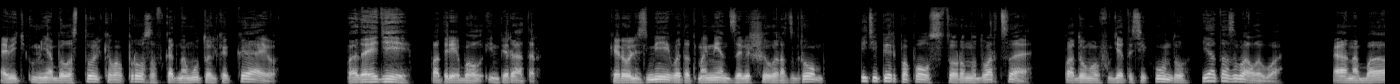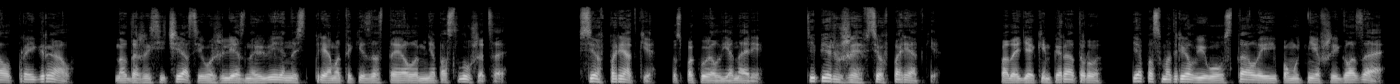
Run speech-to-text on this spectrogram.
А ведь у меня было столько вопросов к одному только Каю. «Подойди», — потребовал император. Король змей в этот момент завершил разгром и теперь пополз в сторону дворца. Подумав где-то секунду, я отозвал его. А Анабаал проиграл, но даже сейчас его железная уверенность прямо-таки заставила меня послушаться. «Все в порядке», — успокоил я Нари. «Теперь уже все в порядке». Подойдя к императору, я посмотрел в его усталые и помутневшие глаза.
